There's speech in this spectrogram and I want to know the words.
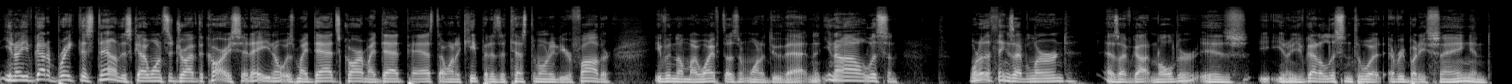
you know, you've got to break this down. This guy wants to drive the car. He said, hey, you know, it was my dad's car. My dad passed. I want to keep it as a testimony to your father, even though my wife doesn't want to do that. And, you know, listen, one of the things I've learned as I've gotten older is, you know, you've got to listen to what everybody's saying. And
